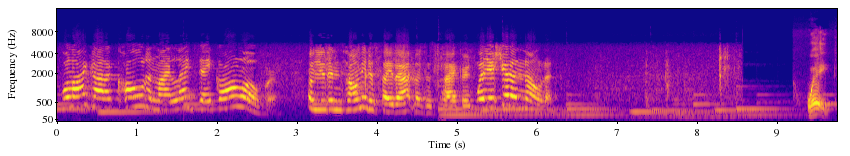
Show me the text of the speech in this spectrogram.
Well, I got a cold and my legs ache all over. Well, you didn't tell me to say that, Mrs. Packard. Well, you should have known it. Wait,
